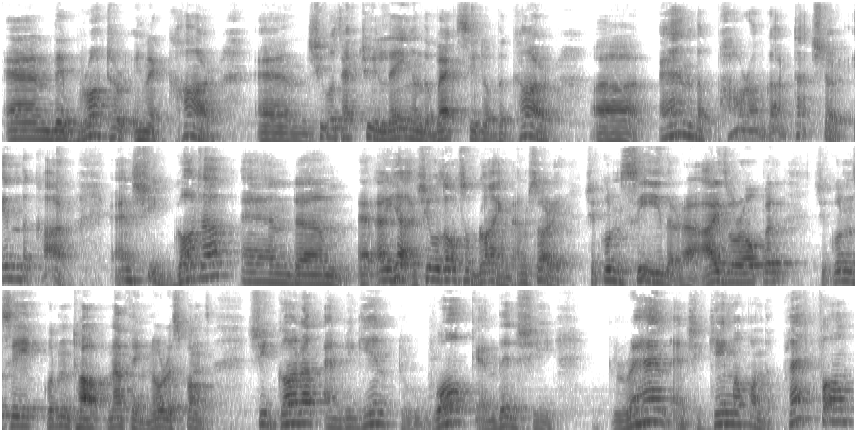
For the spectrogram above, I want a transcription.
And they brought her in a car, and she was actually laying in the back seat of the car. Uh, and the power of God touched her in the car. And she got up and, um, uh, yeah, she was also blind. I'm sorry. She couldn't see either. Her eyes were open. She couldn't see, couldn't talk, nothing, no response. She got up and began to walk, and then she ran and she came up on the platform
